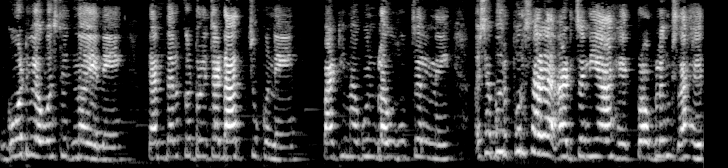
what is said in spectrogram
गोट व्यवस्थित न येणे त्यानंतर कटोरीचा डात चुकणे पाठीमागून ब्लाऊज उचलणे अशा भरपूर साऱ्या अडचणी आहेत प्रॉब्लेम्स आहेत.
